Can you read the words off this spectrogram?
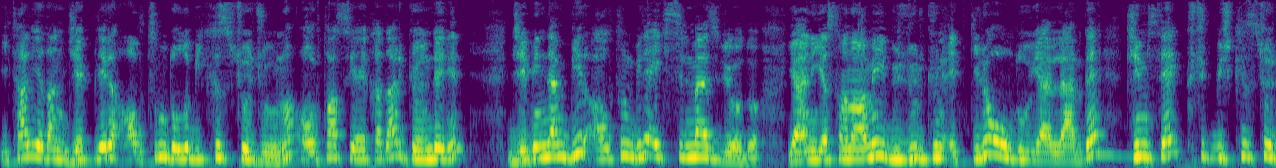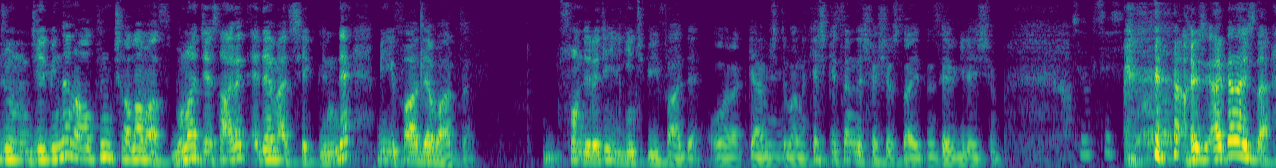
İtalya'dan cepleri altın dolu bir kız çocuğunu Orta Asya'ya kadar gönderin cebinden bir altın bile eksilmez diyordu. Yani yasaname-i büzürkün etkili olduğu yerlerde kimse küçük bir kız çocuğunun cebinden altın çalamaz. Buna cesaret edemez şeklinde bir ifade vardı. Son derece ilginç bir ifade olarak gelmişti Evet. bana. Keşke sen de şaşırsaydın sevgili eşim. Çok şaşırdım. Arkadaşlar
